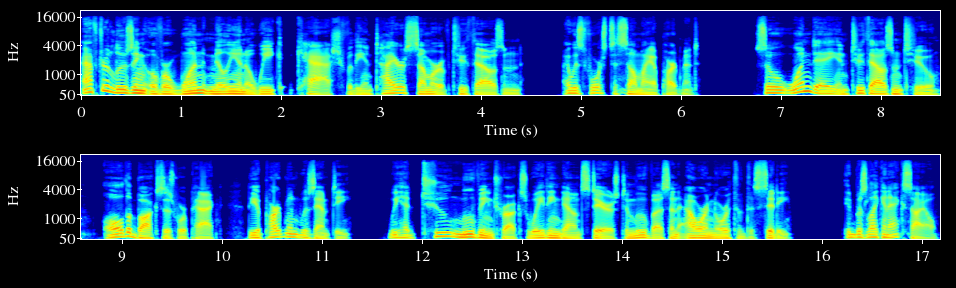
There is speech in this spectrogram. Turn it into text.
After losing over 1 million a week cash for the entire summer of 2000, I was forced to sell my apartment. So one day in 2002, all the boxes were packed, the apartment was empty. We had two moving trucks waiting downstairs to move us an hour north of the city. It was like an exile.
